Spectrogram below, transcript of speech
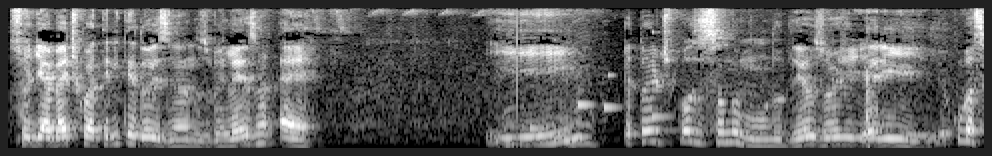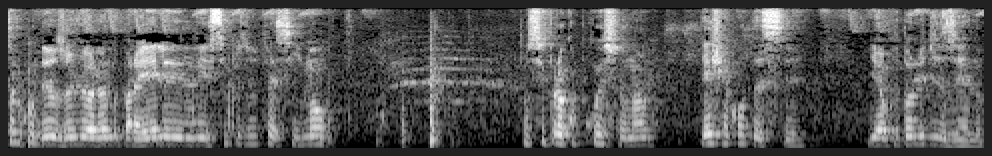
Sou diabético há 32 anos, beleza? É. E eu estou à disposição do mundo. Deus hoje, ele, eu conversando com Deus hoje, orando para ele, ele simplesmente fez assim, irmão, não se preocupe com isso não, deixa acontecer. E é o que eu estou lhe dizendo.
